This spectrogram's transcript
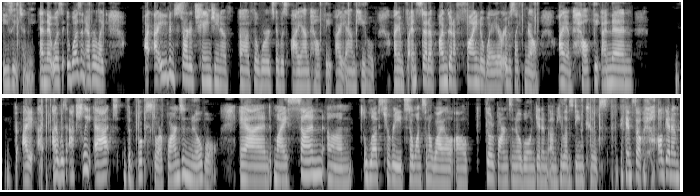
easy to me. And it was, it wasn't ever like, I, even started changing of, of the words. It was, I am healthy. I am healed. I am, instead of, I'm going to find a way, or it was like, no, I am healthy. And then I, I, I was actually at the bookstore, Barnes and Noble, and my son, um, loves to read. So once in a while, I'll go to Barnes and Noble and get him. Um, he loves Dean Koontz. and so I'll get him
